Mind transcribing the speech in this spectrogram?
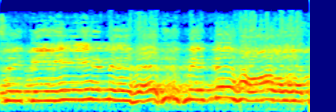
तस्कीन है मिटहात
